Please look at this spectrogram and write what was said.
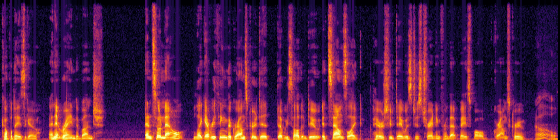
a couple days ago, and it rained a bunch. And so now, like everything the grounds crew did that we saw them do, it sounds like Parachute Day was just training for that baseball grounds crew. oh,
